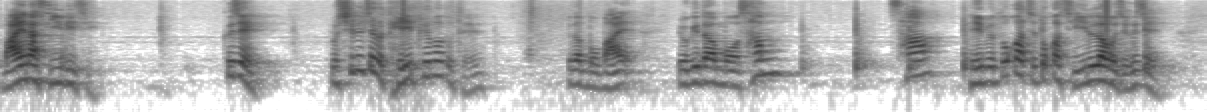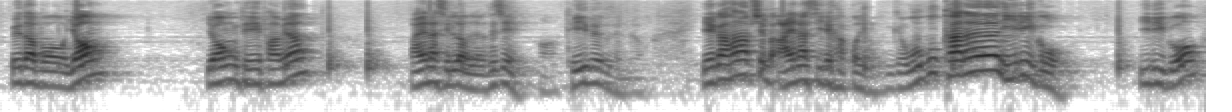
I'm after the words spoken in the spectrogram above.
마이너스 1이지. 그지? 그리고 실제로 대입해봐도 돼. 여기다 뭐 마이, 여기다 뭐 3, 4 대입해 똑같이 똑같이 1 나오지, 그지? 여기다 뭐 0, 0 대입하면 마이너스 1 나오잖아, 그지? 어, 대입해도 된다고. 얘가 하나씩 마이너스 1에 가까워져. 그러니까 우극한은 1이고 1이고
